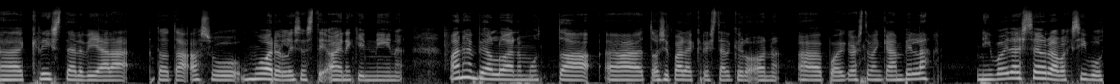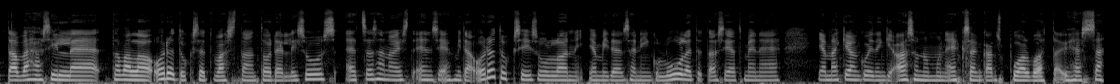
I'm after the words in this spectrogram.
äh, Kristel vielä tota, asuu muodollisesti ainakin niin vanhempien luona, mutta äh, tosi paljon Kristel kyllä on äh, poikaystävän kämpillä. Niin voitaisiin seuraavaksi sivuuttaa vähän sille tavallaan odotukset vastaan todellisuus. Että sä sanoisit ensin, että mitä odotuksia sulla on ja miten sä niinku luulet, että asiat menee. Ja mäkin on kuitenkin asunut mun eksän kanssa puoli vuotta yhdessä.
